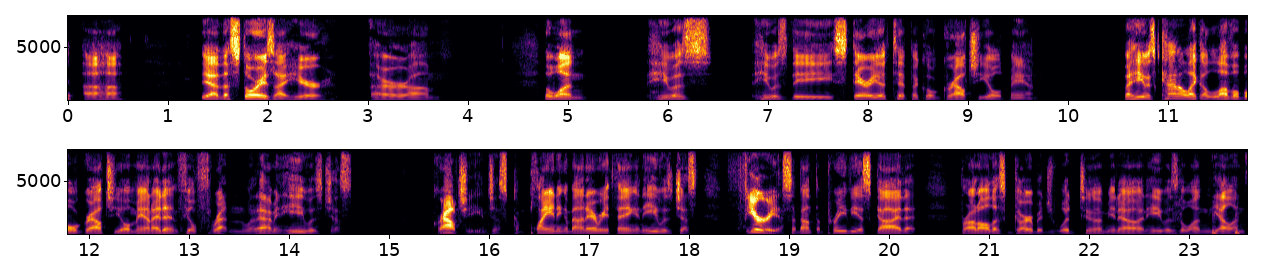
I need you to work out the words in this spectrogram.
uh-huh yeah the stories i hear are um the one he was he was the stereotypical grouchy old man but he was kind of like a lovable grouchy old man i didn't feel threatened with i mean he was just grouchy and just complaining about everything and he was just furious about the previous guy that brought all this garbage wood to him you know and he was the one yelling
